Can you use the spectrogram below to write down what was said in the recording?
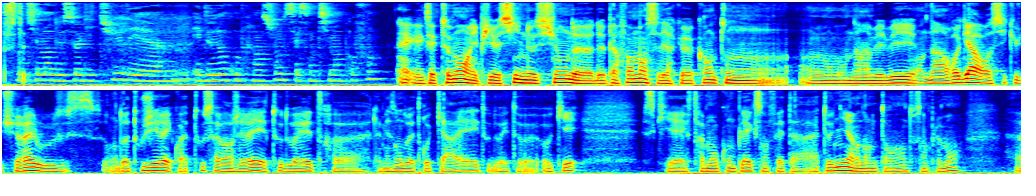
sentiment de solitude et, euh, et de non-compréhension de ces sentiments profonds. Exactement, et puis aussi une notion de, de performance, c'est-à-dire que quand on, on, a un bébé, on a un regard aussi culturel où on doit tout gérer, quoi, tout savoir gérer, et tout doit être, euh, la maison doit être au carré, tout doit être euh, ok, ce qui est extrêmement complexe en fait à, à tenir dans le temps, hein, tout simplement. Euh,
